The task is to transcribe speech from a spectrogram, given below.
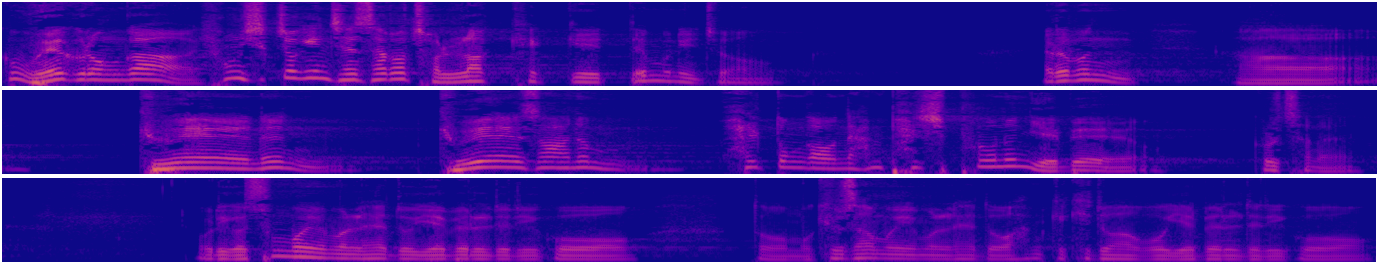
그럼 왜 그런가? 형식적인 제사로 전락했기 때문이죠. 여러분, 어, 교회는 교회에서 하는 활동 가운데 한 80%는 예배예요. 그렇잖아요. 우리가 순모임을 해도 예배를 드리고 또 뭐 교사 모임을 해도 함께 기도하고 예배를 드리고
